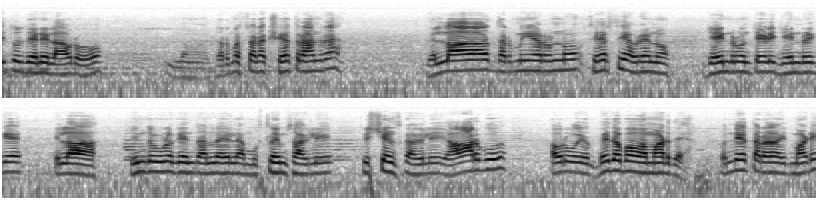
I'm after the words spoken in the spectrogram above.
ಇದ್ದುದೇನಿಲ್ಲ ಅವರು ಧರ್ಮಸ್ಥಳ ಕ್ಷೇತ್ರ ಅಂದರೆ ಎಲ್ಲ ಧರ್ಮೀಯರನ್ನು ಸೇರಿಸಿ ಅವರೇನು ಜೈನರು ಅಂತೇಳಿ ಜೈನರಿಗೆ ಇಲ್ಲ ಹಿಂದೂಗಳಿಗೆ ಅಂತ ಅಲ್ಲ, ಇಲ್ಲ ಮುಸ್ಲಿಮ್ಸ್ ಆಗಲಿ, ಕ್ರಿಶ್ಚಿಯನ್ಸ್ಗಾಗಲಿ, ಯಾರಿಗೂ ಅವರು ಭೇದ ಭಾವ ಮಾಡದೆ ಒಂದೇ ಥರ ಇದು ಮಾಡಿ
